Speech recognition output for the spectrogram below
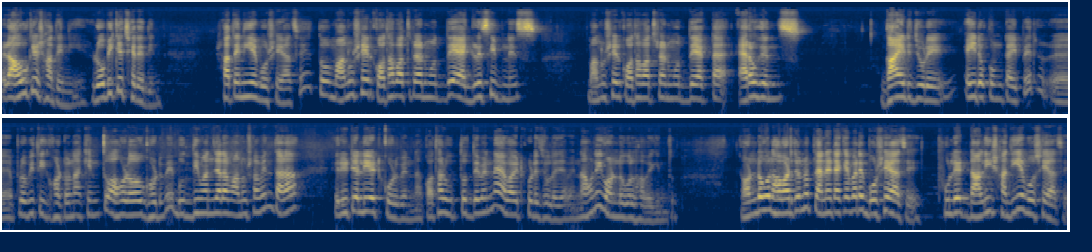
রাহুকে সাথে নিয়ে, রবিকে ছেড়ে দিন। সাথে নিয়ে বসে আছে। তো মানুষের কথাবার্তার মধ্যে অ্যাগ্রেসিভনেস মানুষের কথাবার্তার মধ্যে একটা অ্যারোগেন্স গায়ের জোরে এই রকম টাইপের প্রভৃতি ঘটনা কিন্তু অহরহ ঘটবে। বুদ্ধিমান যারা মানুষ হবেন, তারা রিটেলিয়েট করবেন না। কথার উত্তর দেবেন না অ্যাভয়েড করে চলে যাবেন। না হলেই গণ্ডগোল হবে কিন্তু। গন্ডগোল হওয়ার জন্য প্ল্যানেট একেবারে বসে আছে। ফুলের ডালি সাজিয়ে বসে আছে।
